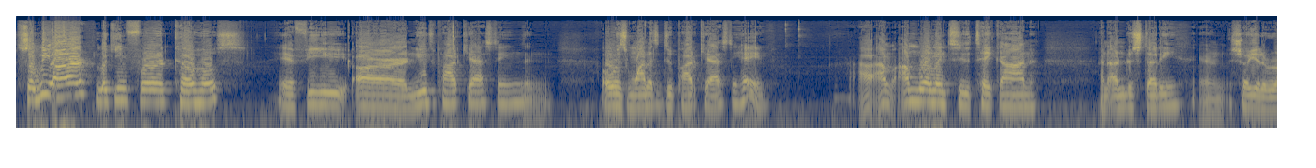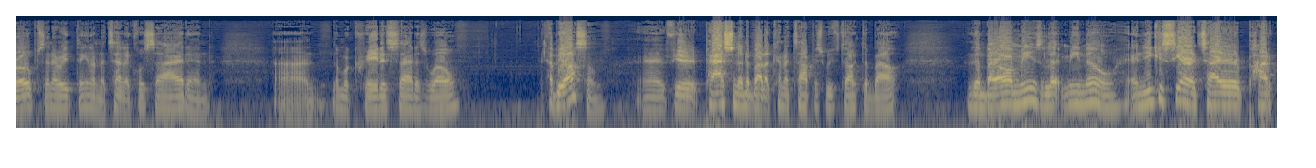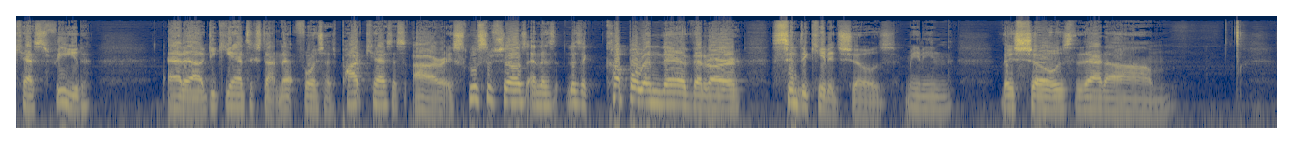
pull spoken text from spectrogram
so we are looking for co-hosts. If you are new to podcasting and always wanted to do podcasting, hey, I'm I'm willing to take on an understudy and show you the ropes and everything on the technical side and uh, the more creative side as well. That'd be awesome. If you're passionate about the kind of topics we've talked about, then by all means, let me know. And you can see our entire podcast feed at uh, geekyantics.net forward slash podcast. That's our exclusive shows, and there's, there's a couple in there that are syndicated shows, meaning there's shows that um,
